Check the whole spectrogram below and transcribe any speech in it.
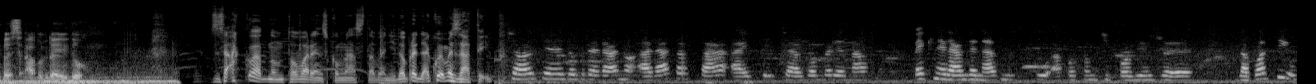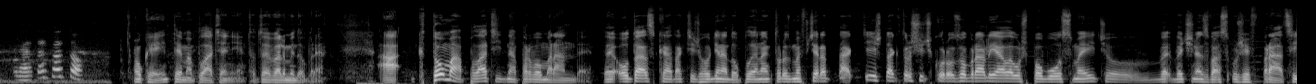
bez upgradeu. V základnom tovarenskom nastavení. Dobre, ďakujeme za tip. Čaute, dobré ráno a ráta sa, aj keď ťa zoberie na pekné rande na zmysku a potom ti povie, že zaplatí. Ráta sa to? OK, téma platenie. Toto je veľmi dobré. A kto má platiť na prvom rande? To je otázka taktiež hodená do plena, ktorú sme včera taktiež tak trošičku rozobrali, ale už po 8, čo väč- väčšina z vás už je v práci.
